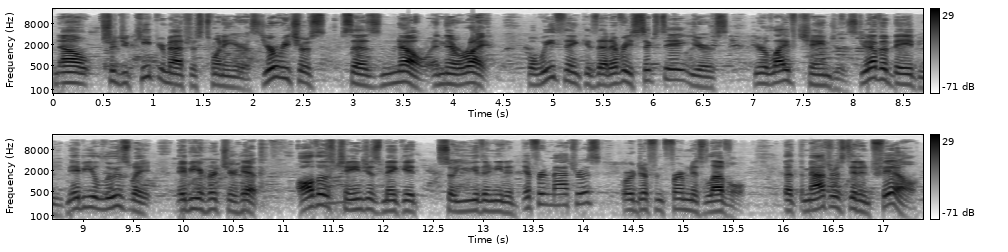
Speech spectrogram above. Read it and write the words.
Now, should you keep your mattress 20 years? Your research says no, and they're right. What we think is that every six to eight years, your life changes. You have a baby, maybe you lose weight, maybe you hurt your hip. All those changes make it so you either need a different mattress or a different firmness level. That the mattress didn't fail,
